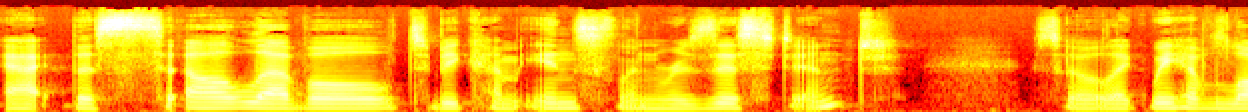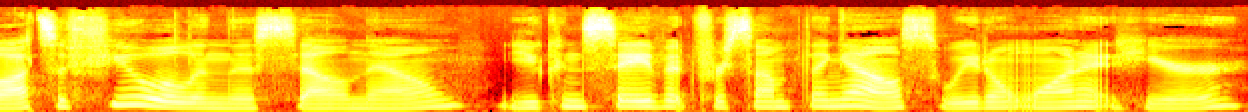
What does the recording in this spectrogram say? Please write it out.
at the cell level to become insulin resistant. So, like, we have lots of fuel in this cell now. You can save it for something else. We don't want it here.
